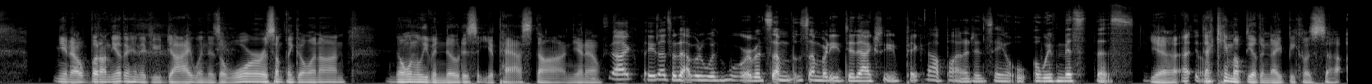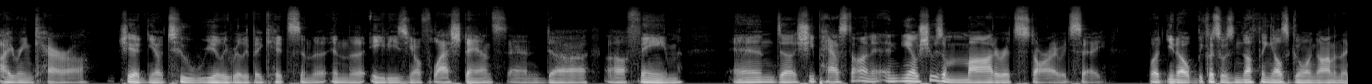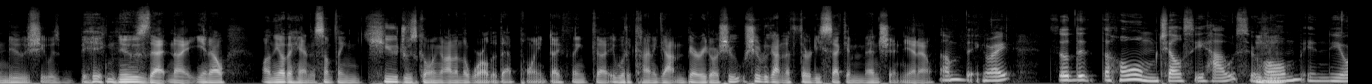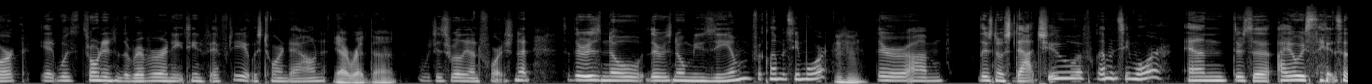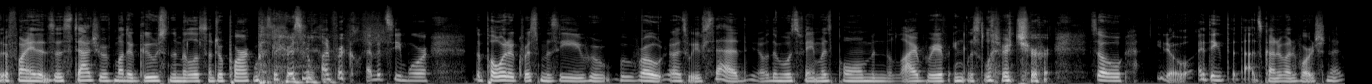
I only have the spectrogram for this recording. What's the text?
you know. But on the other hand, if you die when there's a war or something going on, no one will even notice that you passed on, you know. Exactly. That's what happened with Moore. But some somebody did actually pick up on it and say, "Oh, oh we've missed this." Yeah, uh, that came up the other night because uh, Irene Cara, she had you know two really really big hits in the in the '80s, you know, Flashdance and uh, uh, Fame, and uh, she passed on. And you know, she was a moderate star, I would say, but you know, because there was nothing else going on in the news, she was big news that night. You know. On the other hand, if something huge was going on in the world at that point, I think uh, it would have kind of gotten buried, or she, she would have gotten a 30 second mention, you know? Something, right? So the the home Chelsea House or home in New York, it was thrown into the river in 1850. It was torn down, Yeah, I read that. which is really unfortunate. So there is no there is no museum for Clement C. Moore. There um there's no statue of Clement C. Moore, and there's a I always think it's sort of funny that there's a statue of Mother Goose in the middle of Central Park, but there isn't one for Clement C. Moore, the poet of Christmas Eve, who who wrote, as we've said, you know, the most famous poem in the Library of English Literature. So you know, I think that that's kind of unfortunate.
